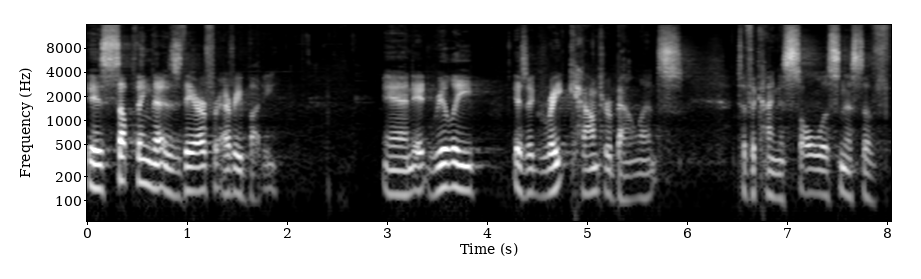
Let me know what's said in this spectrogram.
is something that is there for everybody. And it really is a great counterbalance to the kind of soullessness of,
